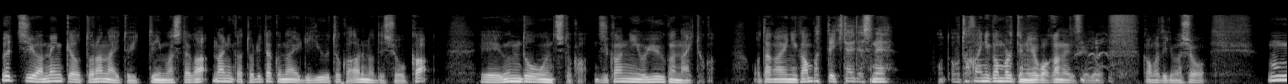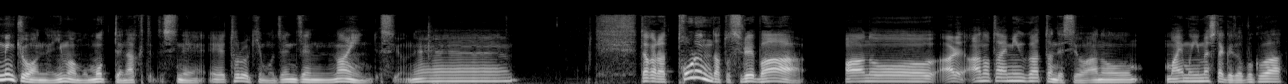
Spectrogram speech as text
うっちーは免許を取らないと言っていましたが、何か取りたくない理由とかあるのでしょうか？えー、運動音痴とか、時間に余裕がないとか、お互いに頑張っていきたいですね。おお互いに頑張るっていうのはよくわかんないですけど、頑張っていきましょう。免許はね、今も持ってなくてですね、えー、取る気も全然ないんですよね。だから、取るんだとすれば、あのー、あれ、あのタイミングがあったんですよ。あのー、前も言いましたけど、僕は、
